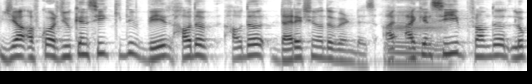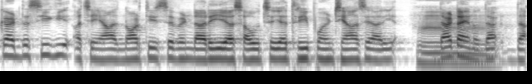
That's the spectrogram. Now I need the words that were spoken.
या of course you can see कि the way how the how the direction of the wind is I can see from the look at the sea कि अच्छा यहाँ नॉर्थ ईस्ट से विंड आ रही है या साउथ से या थ्री पॉइंट्स यहाँ से आ रही है। That I know that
